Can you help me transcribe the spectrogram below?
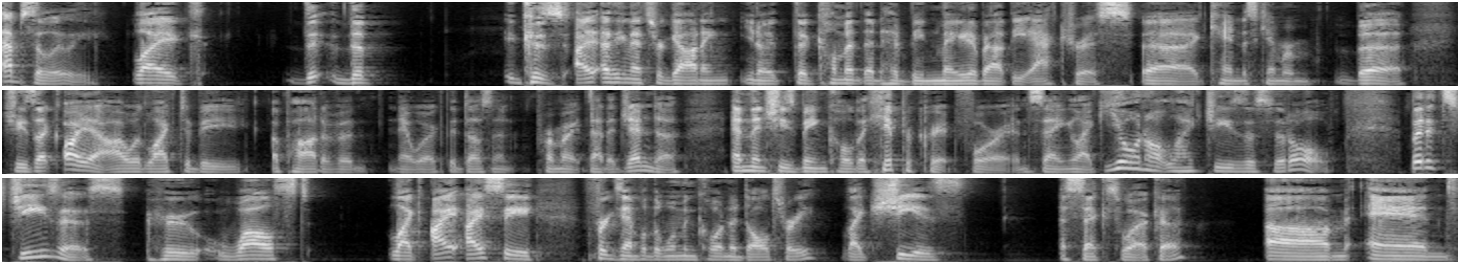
absolutely. Like, the, the, because I, I think that's regarding, you know, the comment that had been made about the actress, uh, Candace Cameron Bure. She's like, oh yeah, I would like to be a part of a network that doesn't promote that agenda. And then she's being called a hypocrite for it and saying like, you're not like Jesus at all. But it's Jesus who, whilst, like, I, I see, for example, the woman caught in adultery, like she is a sex worker. Um, and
